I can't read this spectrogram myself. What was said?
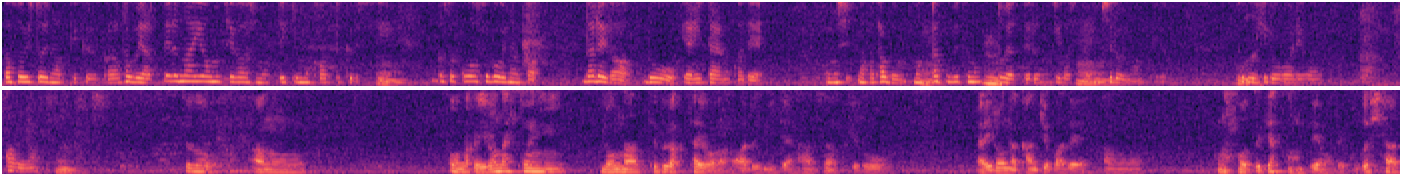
がそういう人になってくるから、多分やってる内容も違うし、目的も変わってくるし、うん。なんかそこはすごいなんか誰がどうやりたいのかでなんか多分全く別のことをやってる気がしてうん。面白いなっていう、すごい広がりがあるなってう。ん。ちょうどあのそうなんかいろんな人にいろんな哲学対話があるみたいな話なんですけどあいろんな環境場であのこのポッドキャストのテーマで今年は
